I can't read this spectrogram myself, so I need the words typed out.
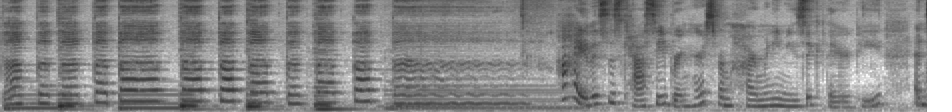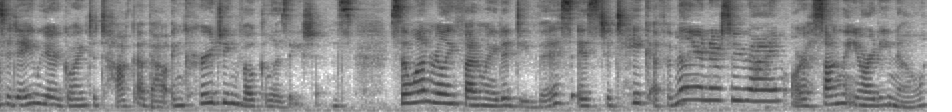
ba ba ba ba ba ba ba ba ba ba ba ba. Hi, this is Cassie Bringhurst from Harmony Music Therapy, and today we are going to talk about encouraging vocalizations. So, one really fun way to do this is to take a familiar nursery rhyme or a song that you already know,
